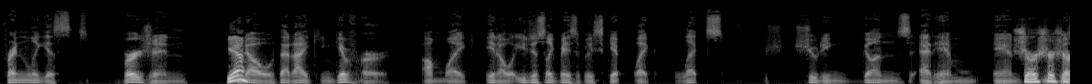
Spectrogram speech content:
friendliest version Yeah. you know that I can give her. Um, like you know, you just like basically skip like Lex sh- shooting guns at him, and Sure, sure, sure.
